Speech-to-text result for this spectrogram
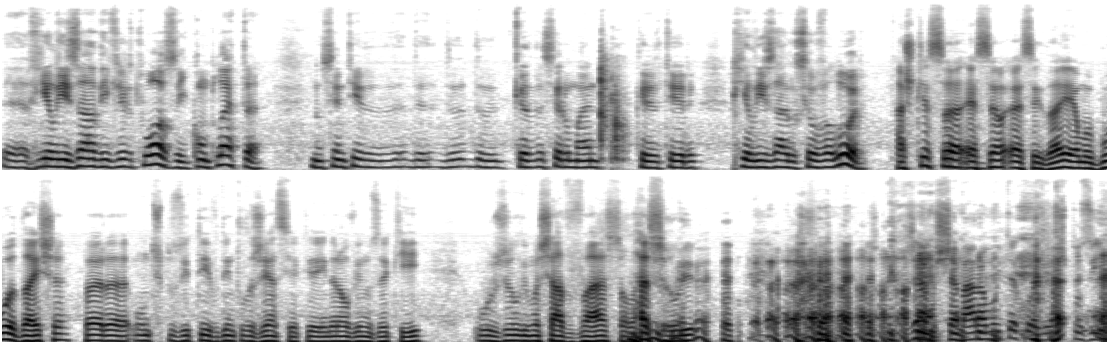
uh, realizada e virtuosa e completa, no sentido de, de, de, de, cada ser humano querer ter, realizar o seu valor. Acho que essa, essa, essa ideia é uma boa deixa para um dispositivo de inteligência que ainda não vimos aqui, o Júlio Machado Vaz. Olá, Júlio. Já me chamaram muita coisa, dispositivo.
